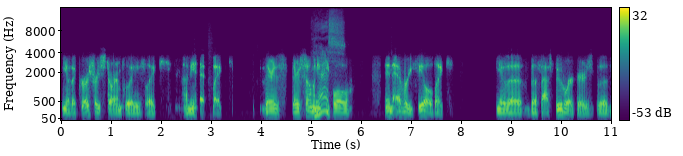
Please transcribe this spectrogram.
you know the grocery store employees, like I mean, eh, like there's there's so many Yes. people in every field, like you know the the fast food workers, the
